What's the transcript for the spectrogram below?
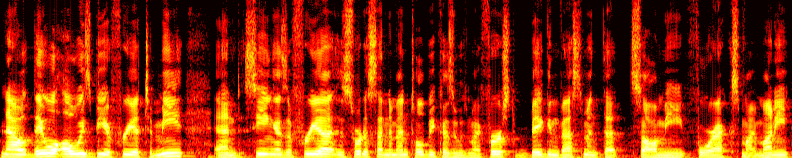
Now, they will always be Aphria to me, and seeing as Aphria is sort of sentimental because it was my first big investment that saw me 4x my money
